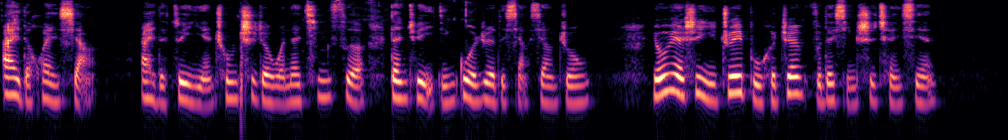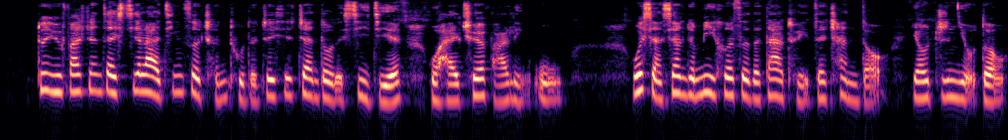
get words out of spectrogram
爱的幻想，爱的醉眼，充斥着我那青涩但却已经过热的想象中，永远是以追捕和征服的形式呈现。对于发生在希腊金色尘土的这些战斗的细节，我还缺乏领悟。我想象着蜜褐色的大腿在颤抖，腰肢扭动，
